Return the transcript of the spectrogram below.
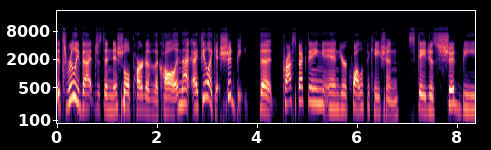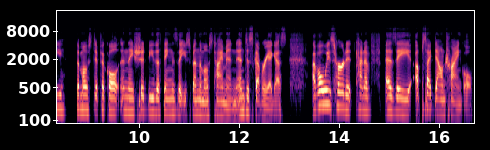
It's really that just initial part of the call. And that I feel like it should be. The prospecting and your qualification stages should be the most difficult and they should be the things that you spend the most time in and discovery i guess i've always heard it kind of as a upside down triangle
